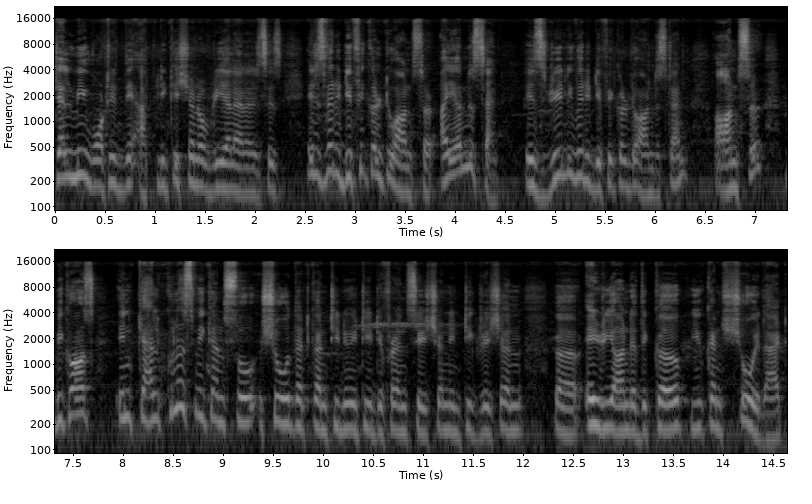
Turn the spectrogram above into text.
tell me what is the application of real analysis, it is very difficult to answer. I understand. It's really very difficult to understand, answer, because in calculus, we can so, show that continuity, differentiation, integration, uh, area under the curve, you can show that.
